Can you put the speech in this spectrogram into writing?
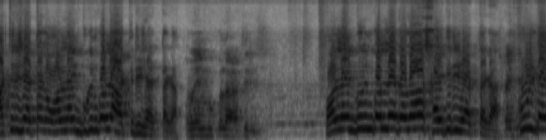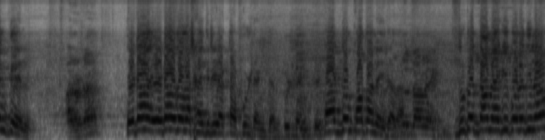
আটত্রিশ হাজার টাকা। অনলাইন বুকিং করলে আটত্রিশ হাজার টাকা। অনলাইন বুক করলে আটত্রিশ। অনলাইন বুকিং করলে দাদা সাঁত্রিশ হাজার টাকা। ফুল ট্যাঙ্ক তেল। আর ওটা? এটা এটাও দাদা সাঁত্রিশ টাকা ফুল ট্যাঙ্ক তেল। একদম কথা নেই দাদা। দুটোর দাম একই। করে দিলাম।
